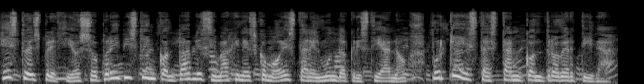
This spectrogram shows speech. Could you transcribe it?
esto es precioso, pero he visto incontables imágenes como esta en el mundo cristiano. ¿Por qué esta es tan controvertida?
